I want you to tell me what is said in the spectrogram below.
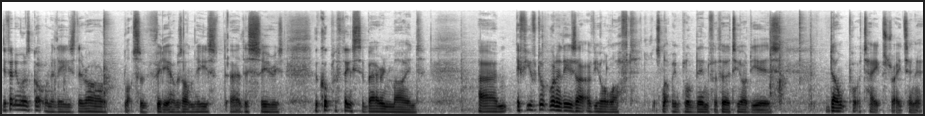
if anyone's got one of these, there are lots of videos on these uh, this series. A couple of things to bear in mind. Um, if you've dug one of these out of your loft that's not been plugged in for 30 odd years, don't put a tape straight in it.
